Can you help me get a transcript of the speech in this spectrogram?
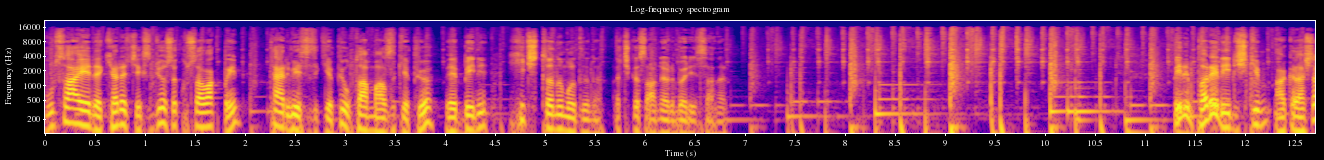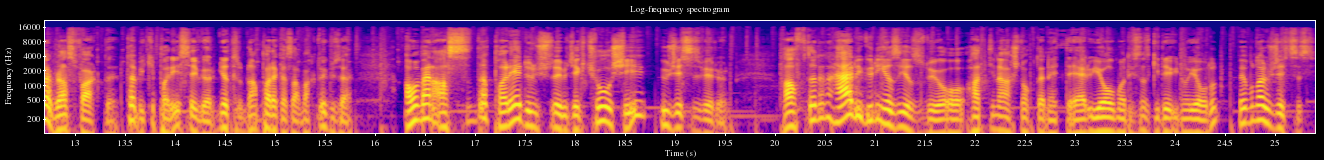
bu sayede kar edeceksin diyorsa kusura bakmayın terbiyesizlik yapıyor, utanmazlık yapıyor ve beni hiç tanımadığını açıkçası anlıyorum böyle insanların. Benim parayla ilişkim arkadaşlar biraz farklı. Tabii ki parayı seviyorum. Yatırımdan para kazanmak da güzel. Ama ben aslında paraya dönüştürebilecek çoğu şeyi ücretsiz veriyorum. Haftanın her günü yazı yazılıyor o haddinaş.net'te. Eğer üye olmadıysanız gidin üye olun. Ve bunlar ücretsiz.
